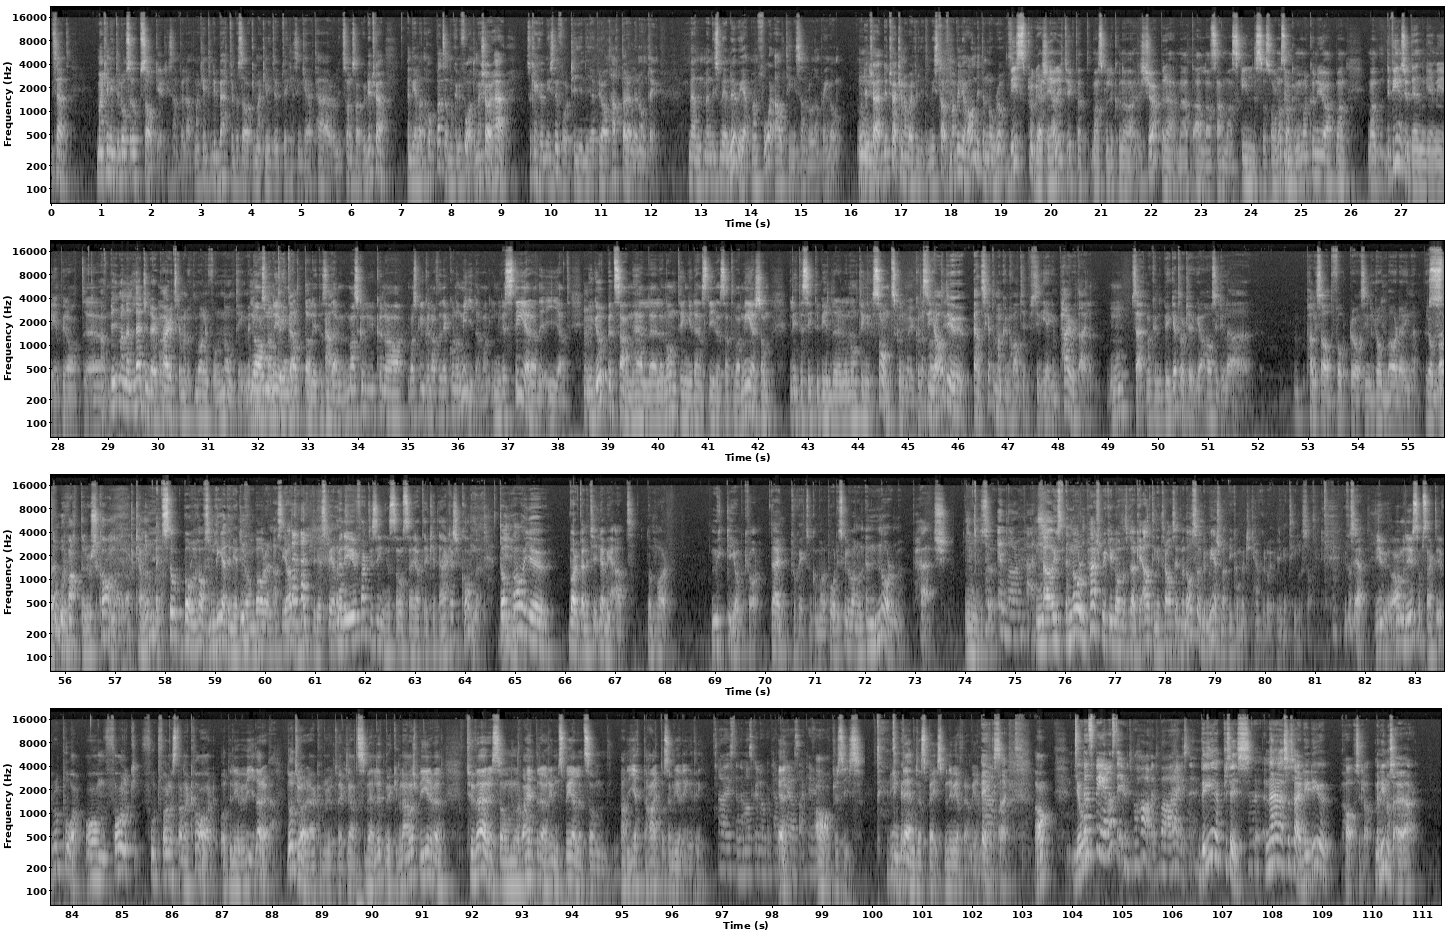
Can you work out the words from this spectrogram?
Så att man kan inte låsa upp saker till exempel. Att man kan inte bli bättre på saker, man kan inte utveckla sin karaktär och lite sådana saker. Det tror jag en del hade hoppats att man kunde få. Att om jag kör det här så kanske jag åtminstone får tio nya pirathattar eller någonting. Men, men det som det är nu är att man får allting i sandlådan på en gång. Och det, Mm. tror jag, det tror jag kan ha varit ett litet misstag. För man vill ju ha en liten morot. Viss progression. Jag hade ju tyckt att man skulle kunna köpa det här med att alla har samma skills och sådana Mm. saker. Men man kunde ju göra att man, man... Det finns ju ett endgame med egen pirat. Eh, Att blir man en legendary Ja. pirate ska man uppenbarligen få någonting. Men ja, någon egen grotta och lite sådär. Ja. Men man skulle ju kunna ha, man skulle kunna ha haft en ekonomi där man investerade i att Mm. bygga upp ett samhälle eller någonting i den stilen så att det var mer som lite citybilder eller någonting sånt skulle man ju kunna Så ta jag hade ju älskat om man kunde ha typ sin egen Pirate Island. Mm. Så att man kunde bygga Tortuga och ha sitt lilla palissadfort och sin rombar där inne. Rombaren. Stor vattenrutschkana hade varit kanon. Ett stort bollhav som leder ner till rombaren. Alltså jag hade bott i det spelet. Men det är ju faktiskt ingen som säger att det, det här kanske kommer. De har ju varit väldigt tydliga med att de har mycket jobb kvar. Det här är ett projekt som kommer hålla på. Det skulle vara någon enorm patch. Mm. Så, Enorm patch. Mm. ja, just enorm patch brukar ju låta som att okej, allting är trasigt. Men de såg det mer som att vi kommer till kanske då lägga till saker. Vi får se. Vi- Ja men det är ju som sagt, det beror på. Om folk fortfarande stannar kvar och det lever vidare. Ja. Då tror jag det här kommer utvecklats väldigt mycket. Men annars blir det väl tyvärr som, vad hette det där rymdspelet som hade jättehype och sen blev det ingenting. Ja, just det. När man skulle åka och plantera Eh, saker. Ja, precis. Inte Endless Space, men ni vet vad jag menar. Exakt. Ja, Jo. Men spelas det ute på havet bara just nu? Det är precis. Nej, alltså så här, det, det är ju hav såklart. Men det är en massa öar.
